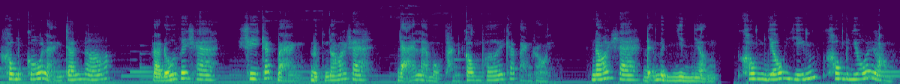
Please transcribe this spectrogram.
không cố lảng tránh nó. Và đối với kha, khi các bạn được nói ra, đã là một thành công với các bạn rồi. Nói ra để mình nhìn nhận, không giấu giếm, không dối lòng,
